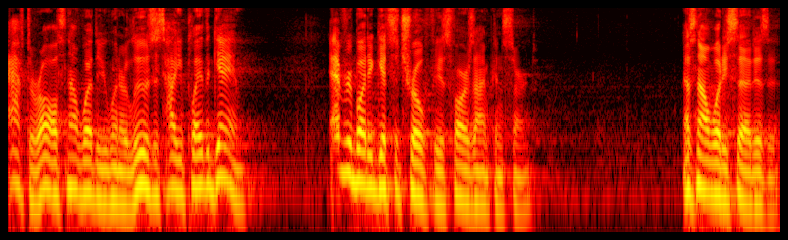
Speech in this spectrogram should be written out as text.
after all, it's not whether you win or lose, it's how you play the game. Everybody gets a trophy as far as I'm concerned. That's not what he said, is it?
